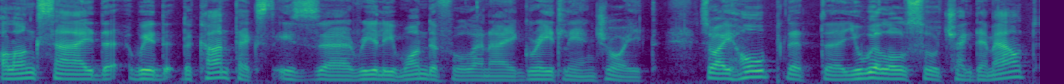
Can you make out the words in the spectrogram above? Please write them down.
alongside with the context is uh, really wonderful and I greatly enjoy it. So I hope that uh, you will also check them out.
